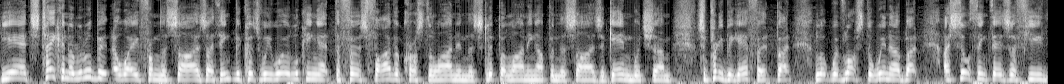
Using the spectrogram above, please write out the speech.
Yeah, it's taken a little bit away from the Sires, I think, because we were looking at the first five across the line in the slipper lining up in the Sires again, which um, it's a pretty big effort. But look, we've lost the winner, but I still think there's a few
